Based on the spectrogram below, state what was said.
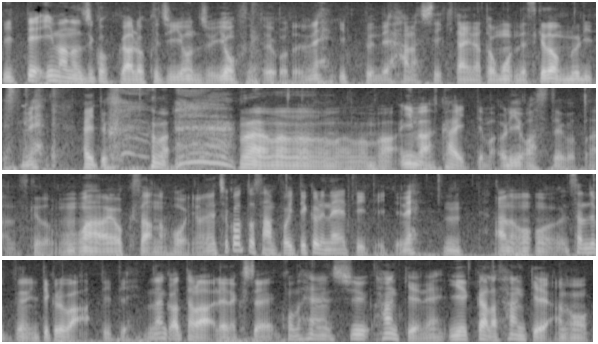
言って今の時刻が6時44分ということでね1分で話していきたいなと思うんですけど無理ですね。はいということで、まあ、まあまあまあまあまあまあ、今帰っておりますということなんですけどもまあ奥さんの方にはねちょこっと散歩行ってくるねって言って言ってね。うん。あの30分行ってくるわって言って何かあったら連絡してこの辺周半径ね家から半径あの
